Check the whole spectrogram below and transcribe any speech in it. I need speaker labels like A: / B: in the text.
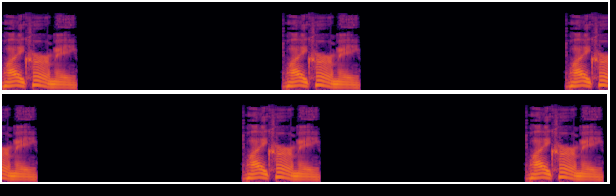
A: Picurme Picurme Picurme Picurme Picurme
